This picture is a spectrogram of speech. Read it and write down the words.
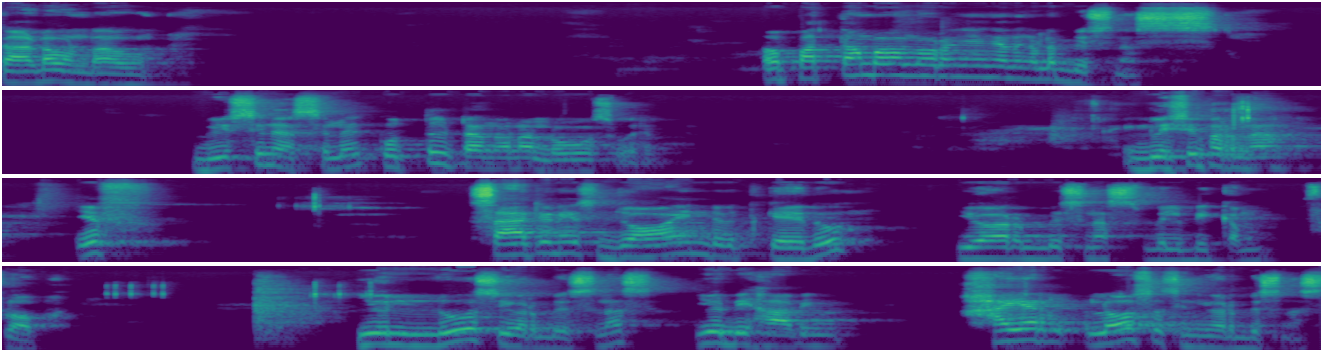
കടം ഉണ്ടാവും അപ്പൊ പത്താം ഭാവം എന്ന് പറഞ്ഞു കഴിഞ്ഞാൽ നിങ്ങളുടെ ബിസിനസ് ബിസിനസ്സിൽ കുത്ത് കിട്ടാന്ന് പറഞ്ഞാൽ ലോസ് വരും. ഇംഗ്ലീഷിൽ പറഞ്ഞ if Saturn is joined with Ketu your business will become flop you lose your business you be having higher losses in your business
